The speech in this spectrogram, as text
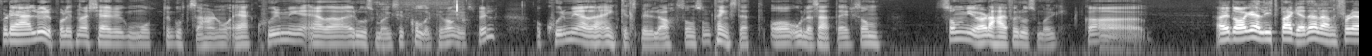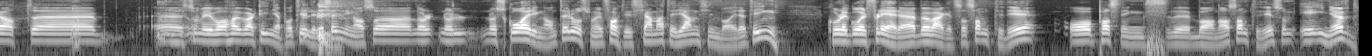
For det jeg lurer på litt når jeg ser mot Godset her nå, er hvor mye er det Rosenborg sitt kollektive angrepsspill, og hvor mye er det enkeltspillere, sånn som Tengstedt og Ole Sæter, som, som gjør det her for Rosenborg? Hva ja, I dag er det litt begge delene. fordi at uh, uh, Som vi var, har vært inne på tidligere i sendinga, så når, når, når skåringene til Rosenborg faktisk kommer etter gjenkjennbare ting, hvor det går flere bevegelser samtidig og pasningsbaner samtidig som er innøvd,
